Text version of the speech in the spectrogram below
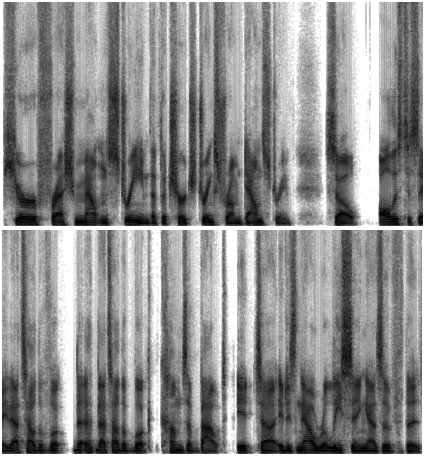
pure, fresh mountain stream that the church drinks from downstream. So all this to say that's how the book that's how the book comes about. It uh, it is now releasing as of the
